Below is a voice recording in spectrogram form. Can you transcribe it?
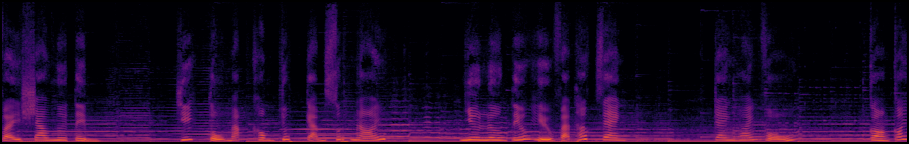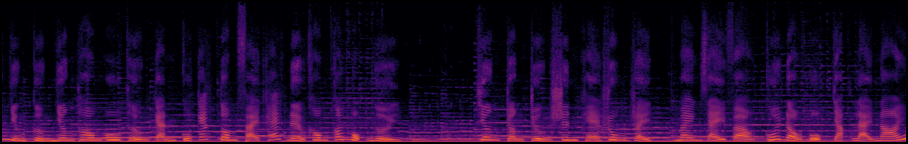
Vậy sao ngươi tìm? Chiếc tụ mặt không chút cảm xúc nói. Như Lương Tiếu Hiểu và Thất Giang. Trang Hoán Vũ. Còn có những cường nhân thôn u thượng cảnh của các tôn phải khác đều không có một người. Chân Trần Trường Sinh khẽ run rẩy, mang giày vào, cúi đầu buộc chặt lại nói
